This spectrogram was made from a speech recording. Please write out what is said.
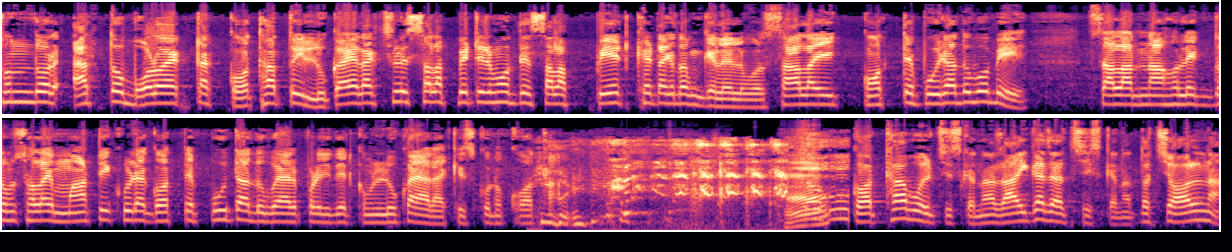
সুন্দর, এত বড় একটা কথা তুই লুকায় রাখছিস শালা পেটের মধ্যে। শালা পেট খেটে একদম গেলে নেব শালা এই কত্তে পুইরা দেবো বে। শালা না হলে একদম শালা মাটি কুড়ে গর্তে পুঁতা দেবো। এরপরে যদি এরকম লুকায় রাখিস কোনো কথা। কথা বলছিস কেন? রাইগা যাচ্ছিস কেন? তো চল না।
